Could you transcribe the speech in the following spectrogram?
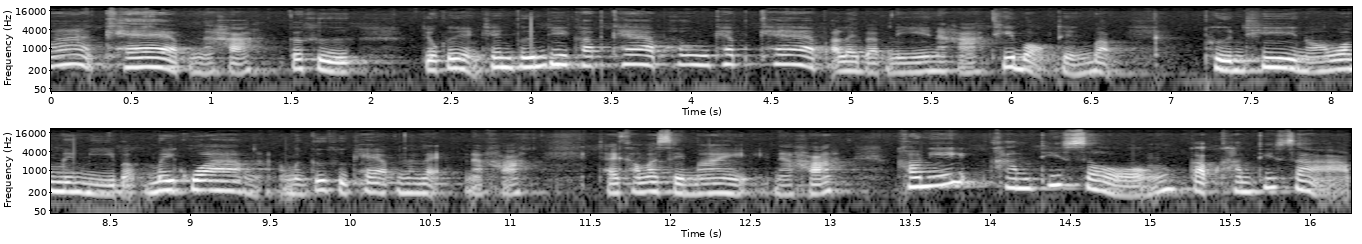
ว่าแคบนะคะ ก็คือยกตัวอย่างเช่นพื้นที่คับแคบห้องแคบแคบอะไรแบบนี้นะคะ ที่บอกถึงแบบ พื้นที่เนาะว่าไม่มีแบบไม่กว้างอะมันก็คือแคบนั่นแหละนะคะ ใช้คำว่าเซไมนะคะ คราวนี้คำที่สองกับคำที่สาม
